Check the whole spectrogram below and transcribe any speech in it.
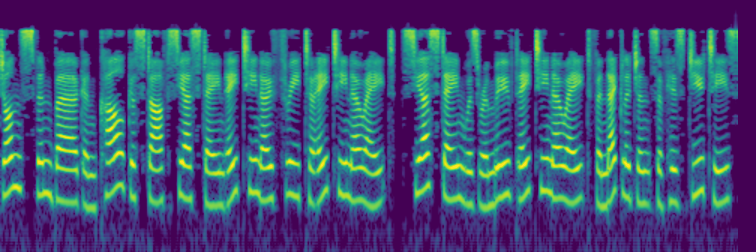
Jöns Svanberg and Carl Gustaf Sjöstén 1803–1808, Sjöstén was removed 1808 for negligence of his duties.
